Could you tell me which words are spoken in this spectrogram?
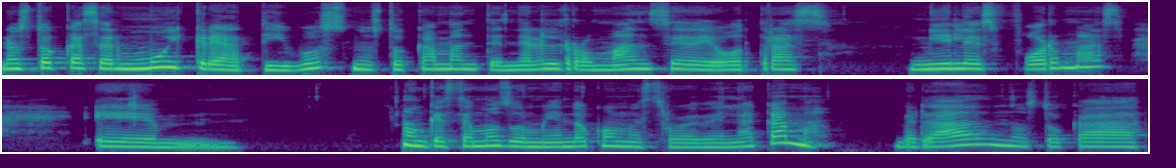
Nos toca ser muy creativos, nos toca mantener el romance de otras miles formas, em, aunque estemos durmiendo con nuestro bebé en la cama, ¿verdad? Nos toca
